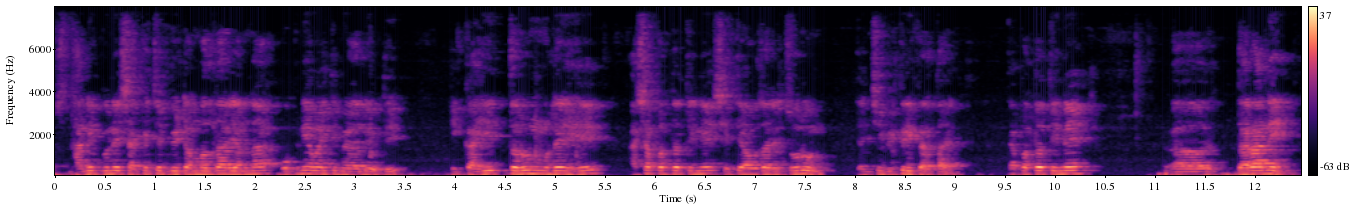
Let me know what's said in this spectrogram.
स्थानिक गुन्हे शाखेचे बीट अंमलदार यांना गोपनीय माहिती मिळाली होती की काही तरुण मुले हे अशा पद्धतीने शेती अवजारे चोरून त्यांची विक्री करतायत. त्या पद्धतीने दराने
